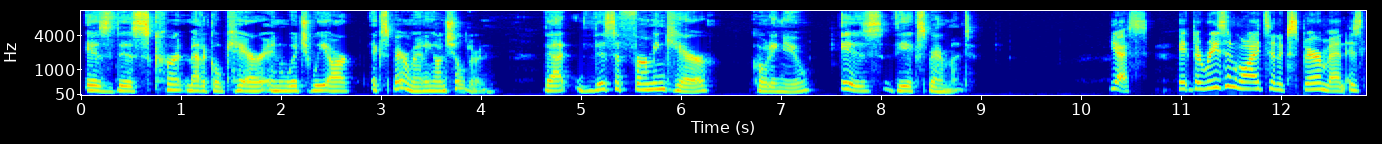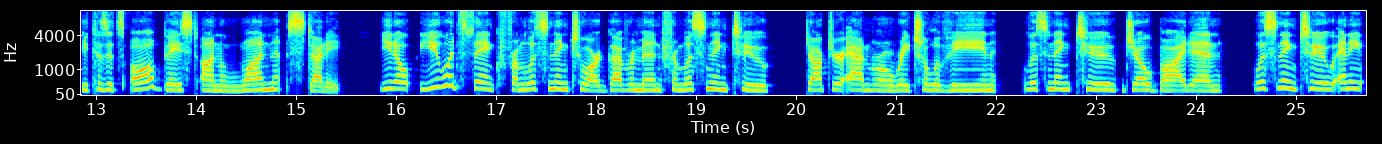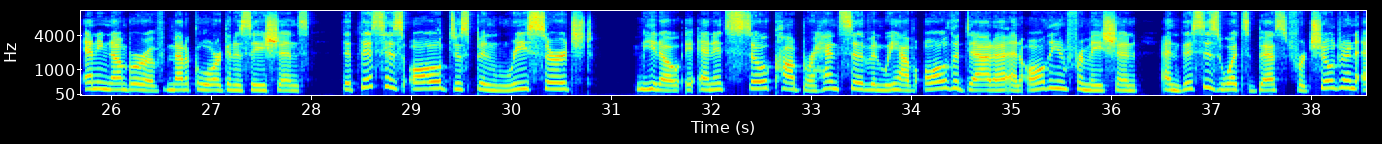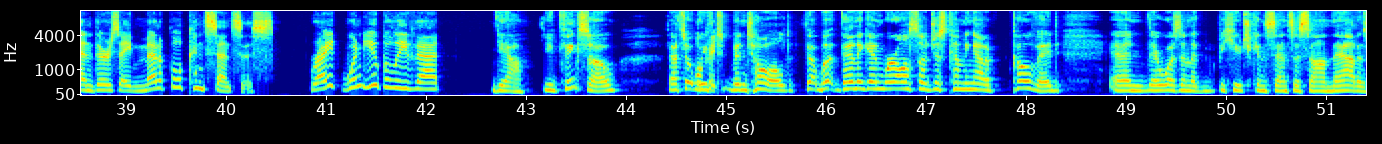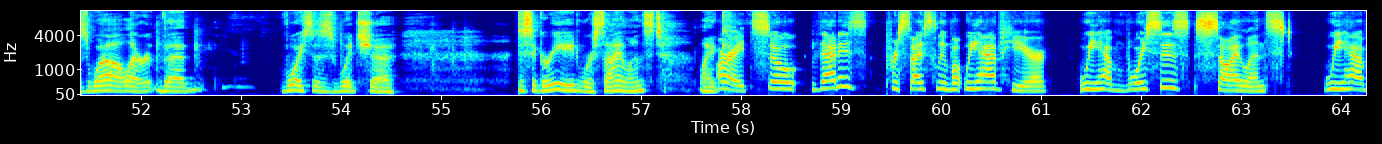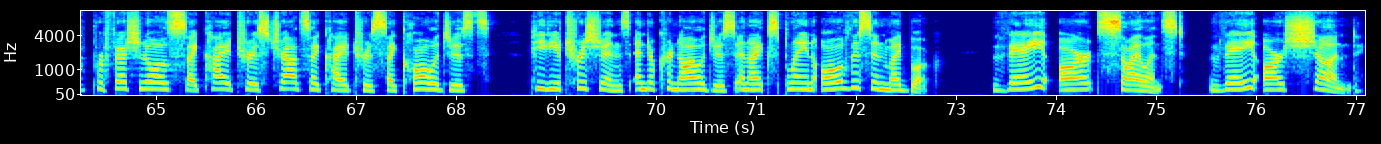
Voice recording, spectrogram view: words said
is this current medical care in which we are experimenting on children. That this affirming care, quoting you, is the experiment. Yes. It, the reason why it's an experiment is because it's all based on one study. You know, you would think from listening to our government, from listening to Dr. Admiral Rachel Levine, listening to Joe Biden, listening to any any number of medical organizations that this has all just been researched you know and it's so comprehensive and we have all the data and all the information and this is what's best for children and there's a medical consensus right wouldn't you believe that yeah you'd think so that's what okay. we've been told but then again we're also just coming out of covid and there wasn't a huge consensus on that as well or the voices which uh, disagreed were silenced. Like, all right, so that is precisely what we have here. We have voices silenced. We have professionals, psychiatrists, child psychiatrists, psychologists, pediatricians, endocrinologists, and I explain all of this in my book. They are silenced. They are shunned.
